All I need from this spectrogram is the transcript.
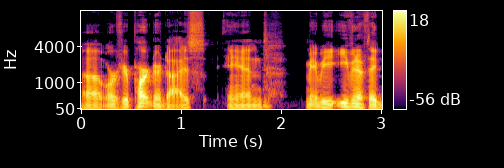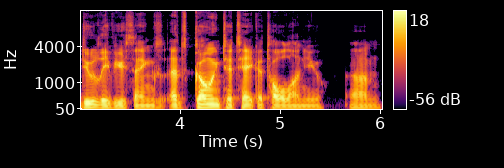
Uh, or if your partner dies and maybe even if they do leave you things, that's going to take a toll on you. Um,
